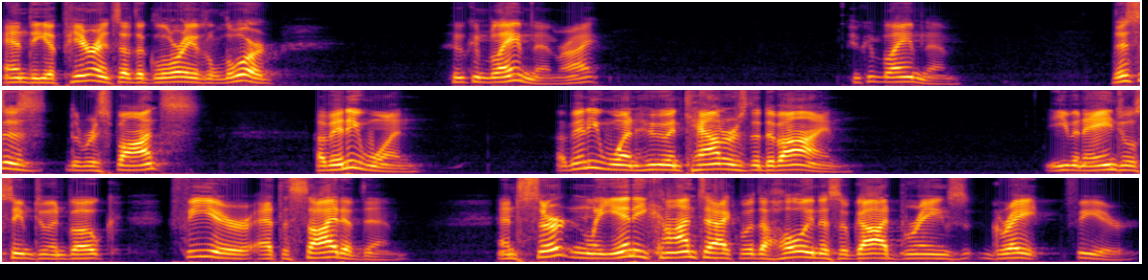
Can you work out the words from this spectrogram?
and the appearance of the glory of the Lord. Who can blame them, right? Who can blame them? This is the response of anyone, of anyone who encounters the divine. Even angels seem to invoke fear at the sight of them. And certainly, any contact with the holiness of God brings great fear.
